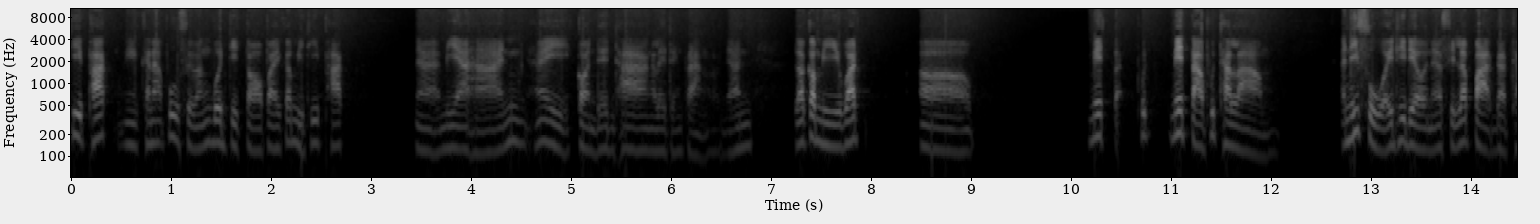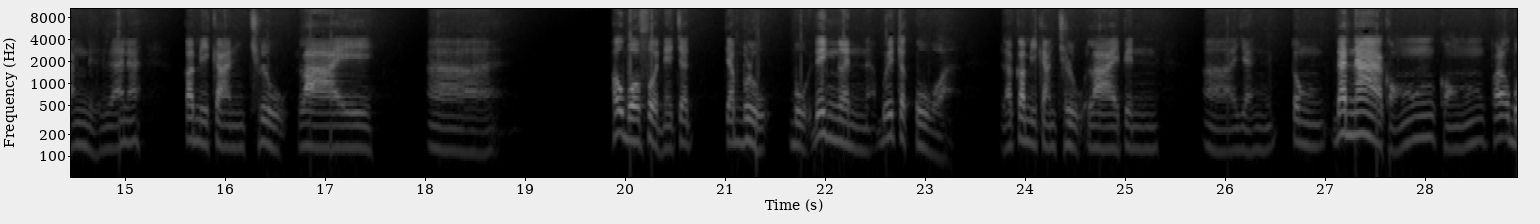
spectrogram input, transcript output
ที่พัก มีคณะผู้เสวงบุญติดต่อไปก็มีที่พักนะมีอาหารให้ก่อนเดินทางอะไรต่างๆ เหล่านั้น แล้วก็มีวัดเมตตาพุทธเมตตาพุทธาราม อันนี้สวยทีเดียวนะศิลปะแบบทางเหนือนะ ก็มีการฉลุลายพระอุโบสถเนี่ยจะจะบุบุด้วยเงินด้วยตะกั่วแล้วก็มีการฉลุลายเป็น อย่างตรงด้านหน้าของของพระอุโบ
